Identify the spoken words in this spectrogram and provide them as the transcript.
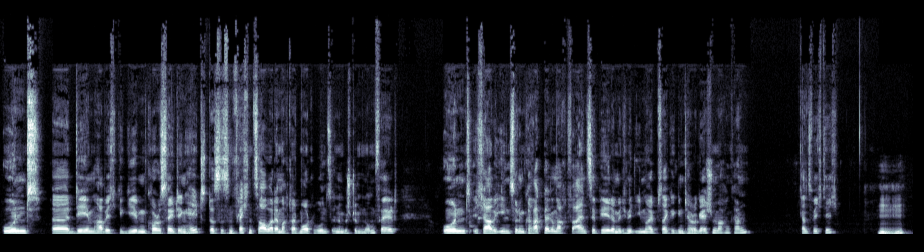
Und äh, dem habe ich gegeben Coruscating Hate. Das ist ein Flächenzauber, der macht halt Mortal Wounds in einem bestimmten Umfeld. Und ich habe ihn zu einem Charakter gemacht für 1 CP, damit ich mit ihm halt Psychic Interrogation machen kann. Ganz wichtig. Mhm.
